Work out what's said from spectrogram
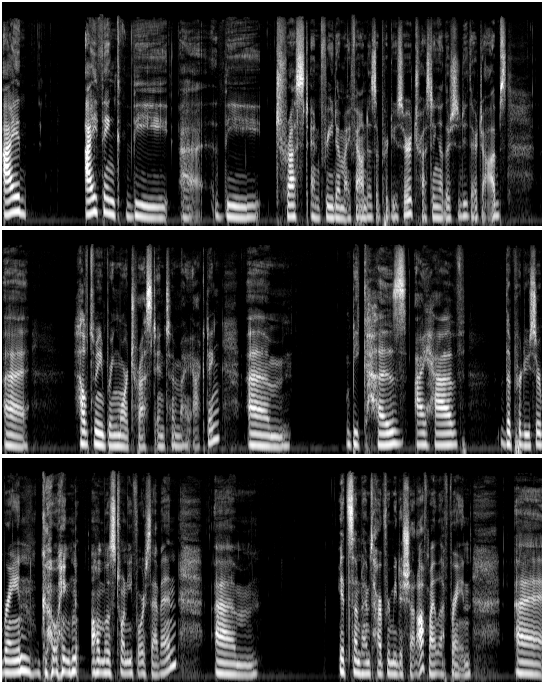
I I think the uh, the trust and freedom I found as a producer, trusting others to do their jobs, uh, helped me bring more trust into my acting. Um, because I have the producer brain going almost 24 7, um, it's sometimes hard for me to shut off my left brain. Uh,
